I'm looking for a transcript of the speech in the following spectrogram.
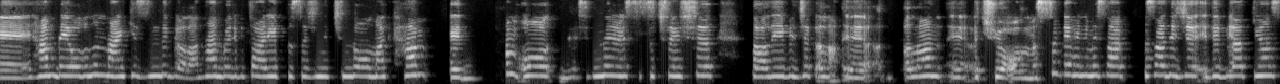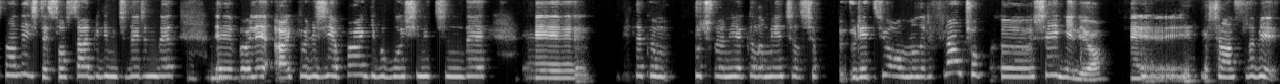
E, hem Beyoğlu'nun merkezinde bir alan hem böyle bir tarihi pasajın içinde olmak hem e, hem o disiplinler arası sıçrayışı sağlayabilecek alan, e, alan e, açıyor olması ve hani mesela sadece edebiyat dünyasından değil işte sosyal bilimcilerin de e, böyle arkeoloji yapar gibi bu işin içinde e, bir takım ipuçlarını yakalamaya çalışıp üretiyor olmaları falan çok e, şey geliyor. E, şanslı bir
